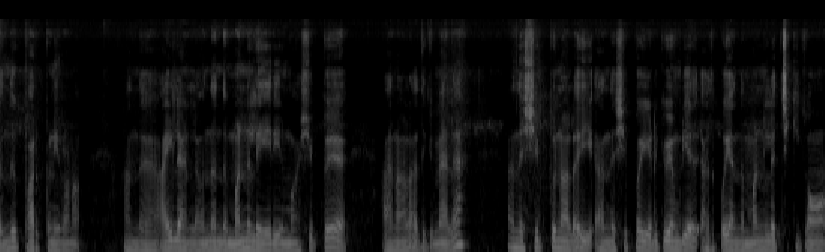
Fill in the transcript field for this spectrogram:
வந்து பார்க் பண்ணிடுவானாம் அந்த ஐலாண்டில் வந்து அந்த மண்ணில் ஏறிடுமா ஷிப்பு அதனால் அதுக்கு மேலே அந்த ஷிப்புனால் அந்த ஷிப்பை எடுக்கவே முடியாது. அது போய் அந்த மண்ணில் சிக்கிக்கும்.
